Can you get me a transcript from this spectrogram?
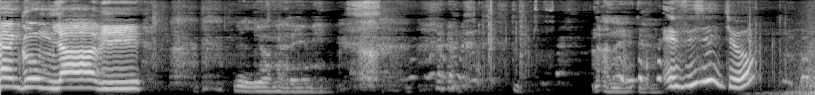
හැඟුම් යාවි. මිලියෝ මැරීමි. අනේ Is this a joke? Ha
